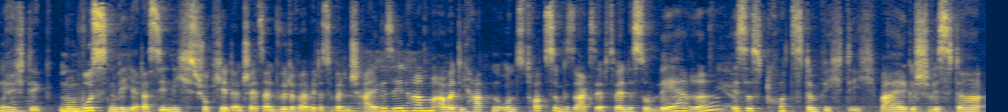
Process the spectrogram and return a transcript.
Richtig. Mhm. Nun wussten wir ja, dass sie nicht schockierend entstellt sein würde, weil wir das über den Schall gesehen haben, aber die hatten uns trotzdem gesagt, selbst wenn es so wäre, ja. ist es trotzdem wichtig, weil Geschwister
